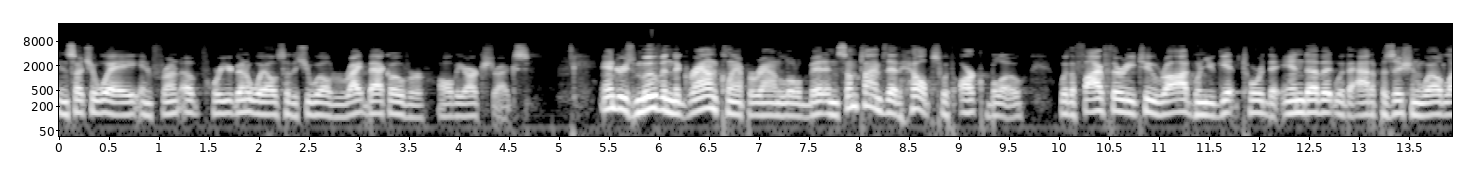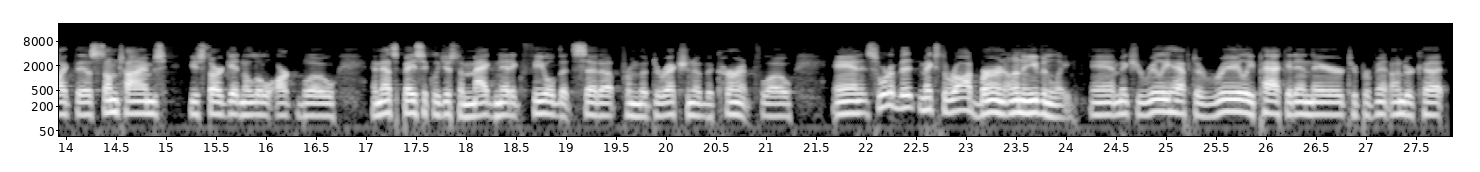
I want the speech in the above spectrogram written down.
in such a way in front of where you're going to weld so that you weld right back over all the arc strikes. Andrew's moving the ground clamp around a little bit and sometimes that helps with arc blow. With a 532 rod, when you get toward the end of it with an out of position weld like this, sometimes you start getting a little arc blow and that's basically just a magnetic field that's set up from the direction of the current flow and it sort of it makes the rod burn unevenly and it makes you really have to really pack it in there to prevent undercut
